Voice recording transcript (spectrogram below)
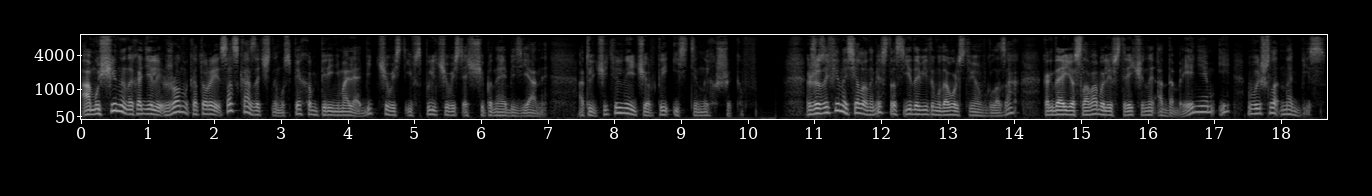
а мужчины находили жен, которые со сказочным успехом перенимали обидчивость и вспыльчивость ощипанной обезьяны, отличительные черты истинных шиков. Жозефина села на место с ядовитым удовольствием в глазах, когда ее слова были встречены одобрением, и вышла на бис.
